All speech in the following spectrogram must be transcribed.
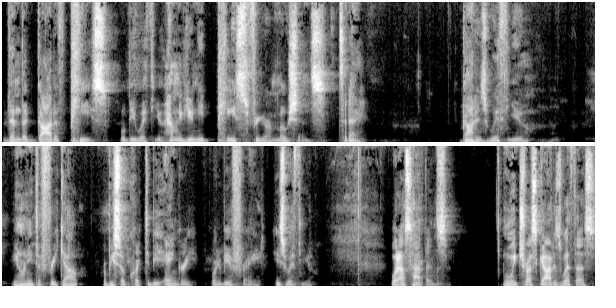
then the God of peace will be with you. How many of you need peace for your emotions today? God is with you. You don't need to freak out or be so quick to be angry or to be afraid. He's with you. What else happens? When we trust God is with us,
